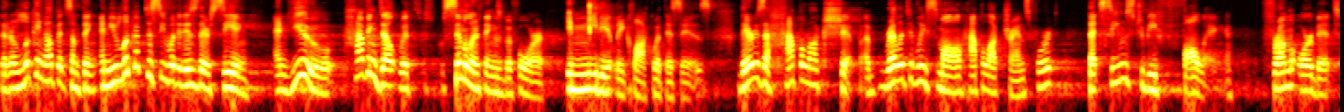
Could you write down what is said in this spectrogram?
that are looking up at something, and you look up to see what it is they're seeing, and you, having dealt with similar things before, immediately clock what this is. There is a Hapalok ship, a relatively small Hapalok transport, that seems to be falling from orbit.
